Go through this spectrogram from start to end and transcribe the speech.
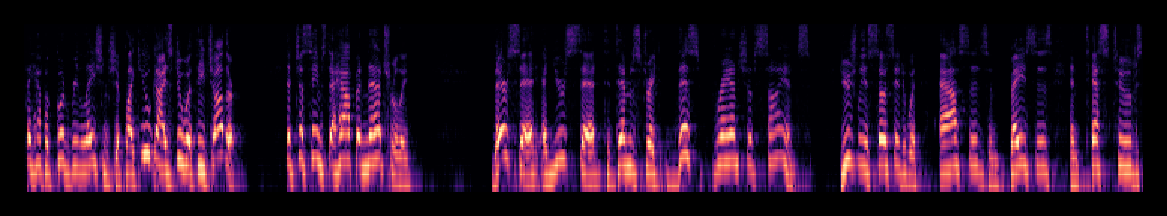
they have a good relationship like you guys do with each other, that just seems to happen naturally. They're said, and you're said, to demonstrate this branch of science, usually associated with acids and bases and test tubes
